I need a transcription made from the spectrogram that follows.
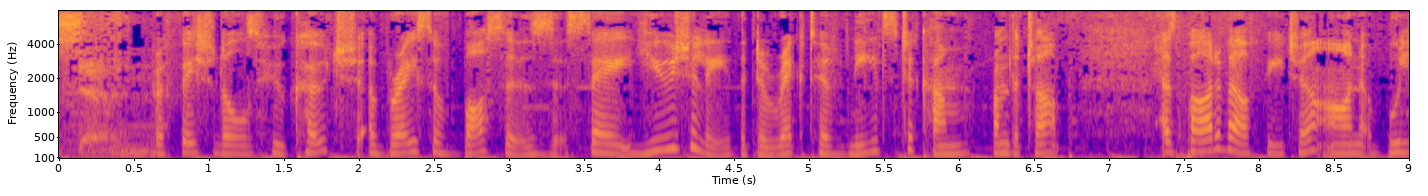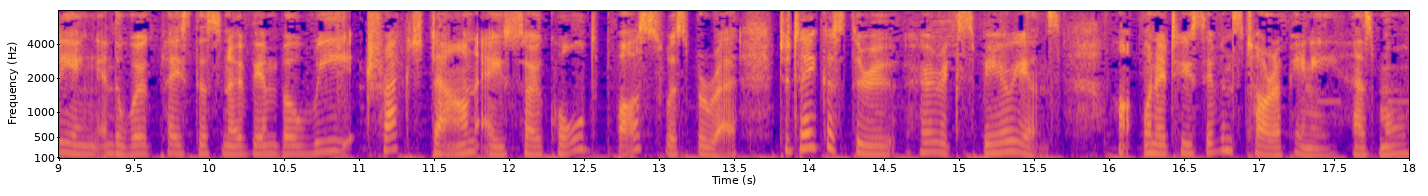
1027. Professionals who coach abrasive bosses say usually the directive needs to come from the top. As part of our feature on bullying in the workplace this November, we tracked down a so-called boss whisperer to take us through her experience. Hot 1027's Tara Penny has more.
